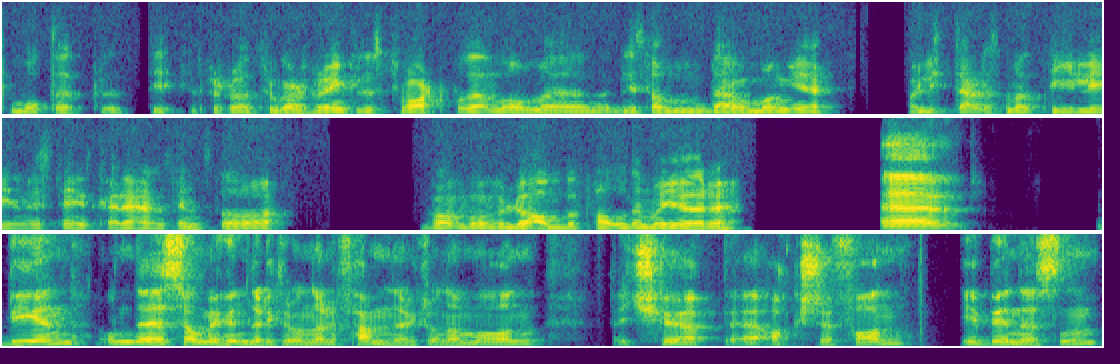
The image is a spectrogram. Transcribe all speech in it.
på en måte et, siste spørsmål. Jeg tror kanskje du egentlig svarte på det nå, men liksom, det er jo mange av lytterne som er tidlig i investeringskarrieren sin. Så hva, hva, vil du anbefale dem å gjøre? Eh, begynn, om det er samme 100 kroner eller 500 kroner måneden. Kjøp eh, aksjefond i begynnelsen,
